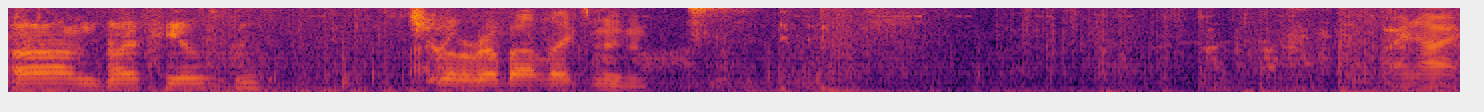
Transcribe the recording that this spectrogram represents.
Um, do I have heals, please? Get your little robot legs moving. Right Reinhardt.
